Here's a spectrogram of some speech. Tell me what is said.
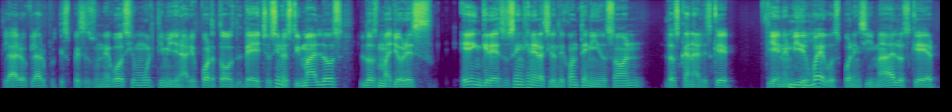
claro, claro, porque después es un negocio multimillonario por todo. De hecho, si no estoy mal, los, mayores ingresos en generación de contenido son los canales que tienen videojuegos, por encima de los que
